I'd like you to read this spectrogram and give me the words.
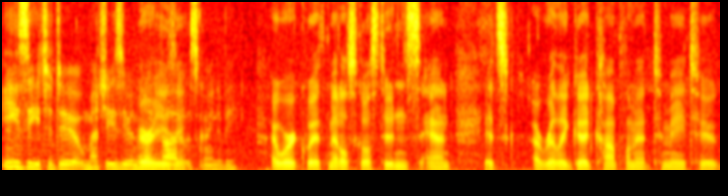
Easy to do, much easier than Very I thought easy. it was going to be. I work with middle school students, and it's a really good compliment to me to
